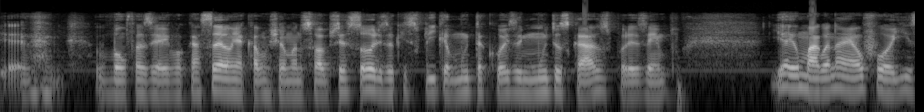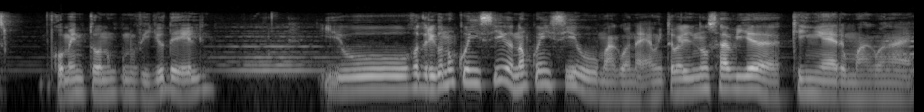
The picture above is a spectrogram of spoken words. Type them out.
vão fazer a invocação e acabam chamando só obsessores, o que explica muita coisa em muitos casos, por exemplo. E aí o Mago Anael foi comentou no, no vídeo dele. E o Rodrigo não conhecia, não conhecia o Mago Anael, então ele não sabia quem era o Mago Anael.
